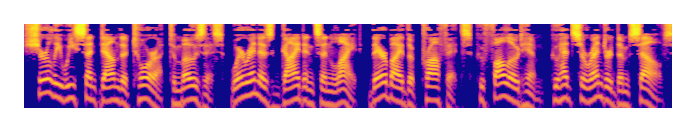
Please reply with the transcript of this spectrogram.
Surely we sent down the Torah to Moses, wherein is guidance and light, thereby the prophets who followed him, who had surrendered themselves,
